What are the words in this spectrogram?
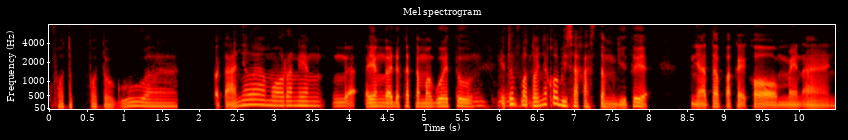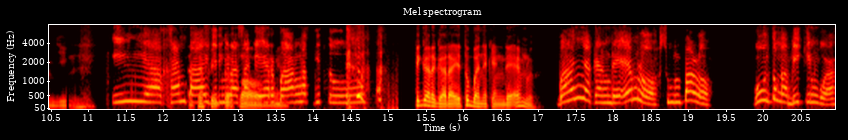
Foto-foto gue. Tanya lah sama orang yang nggak yang nggak deket sama gue tuh. Mm-mm. Itu fotonya kok bisa custom gitu ya? Ternyata pakai komen anjing. Iya kan Ada tai jadi ngerasa GR komen. banget gitu. Tapi gara-gara itu banyak yang DM loh. Banyak yang DM loh, sumpah loh. Gue untung nggak bikin gua.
